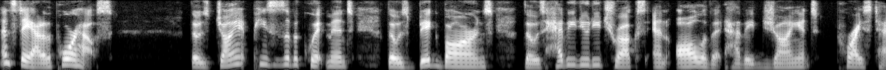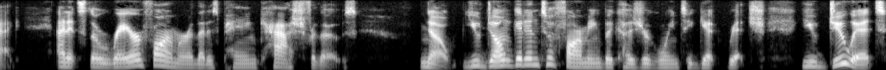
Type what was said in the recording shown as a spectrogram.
and stay out of the poorhouse. Those giant pieces of equipment, those big barns, those heavy duty trucks, and all of it have a giant price tag. And it's the rare farmer that is paying cash for those. No, you don't get into farming because you're going to get rich. You do it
